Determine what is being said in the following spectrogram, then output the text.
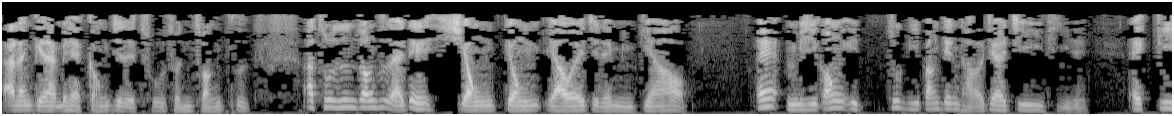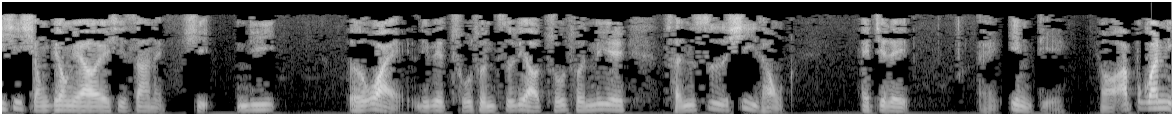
啊，咱今日要来讲这个储存装置啊，储存装置内底上重要的一个物件吼，诶，唔是讲伊主机板顶头这个记忆体呢，诶，其实上重要的是啥呢？是你额外你要储存资料，储存你的城市系统，诶，这个诶硬碟哦啊，不管你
